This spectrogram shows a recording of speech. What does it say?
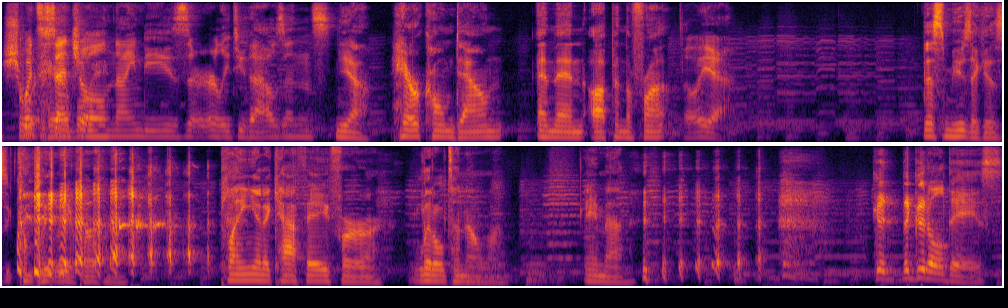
Short Quintessential boy. '90s, early 2000s. Yeah, hair combed down and then up in the front. Oh yeah. This music is completely appropriate. Playing in a cafe for little to no one. Amen. Good. The good old days.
